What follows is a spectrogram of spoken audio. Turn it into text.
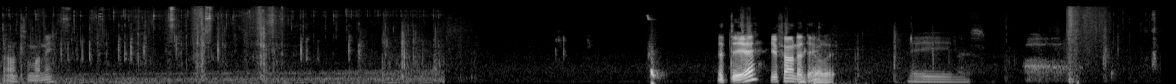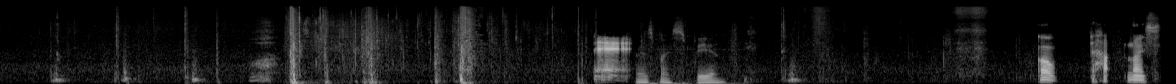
Found some money. A deer? You found a I deer? got it. Hey, nice. There's my spear. Oh, ha- nice.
